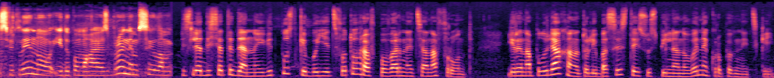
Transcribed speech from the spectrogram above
світлину і допомагає збройним силам, Після 10-денної відпустки боєць-фотограф повернеться на фронт. Ірина Полулях, Анатолій Басистий, Суспільне новини, Кропивницький.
